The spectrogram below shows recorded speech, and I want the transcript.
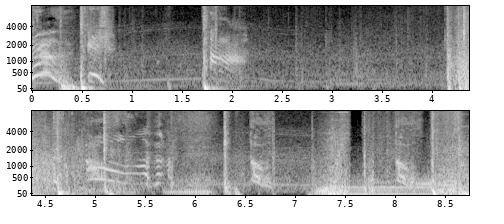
Ah! Oh!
